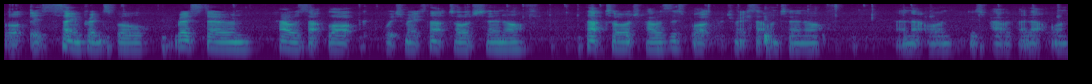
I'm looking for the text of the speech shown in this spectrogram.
But it's the same principle. Redstone powers that block, which makes that torch turn off. That torch powers this block, which makes that one turn off. And that one is powered by that one.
